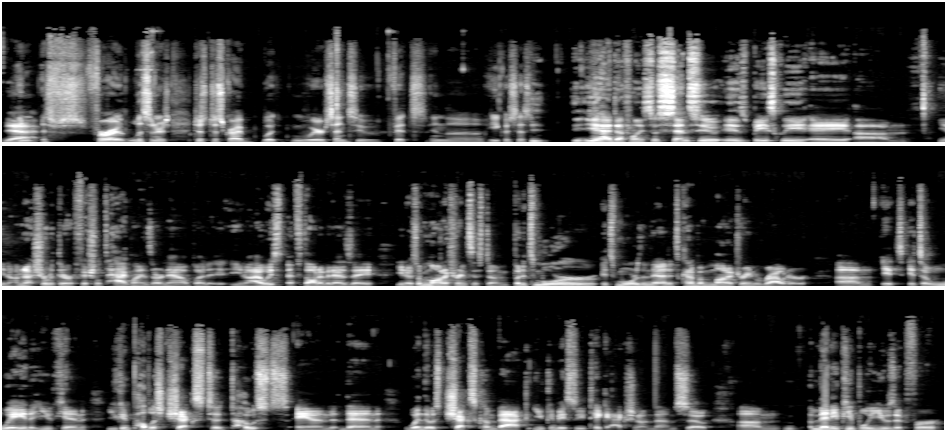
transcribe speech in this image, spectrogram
Yeah. And for our listeners, just describe what where Sensu fits in the ecosystem. Yeah, definitely. So Sensu is basically a, um, you know, I'm not sure what their official taglines are now, but it, you know, I always have thought of it as a, you know, it's a monitoring system, but it's more, it's more than that. It's kind of a monitoring router. Um, it's it's a way that you can you can publish checks to hosts, and then when those checks come back, you can basically take action on them. So um, many people use it for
